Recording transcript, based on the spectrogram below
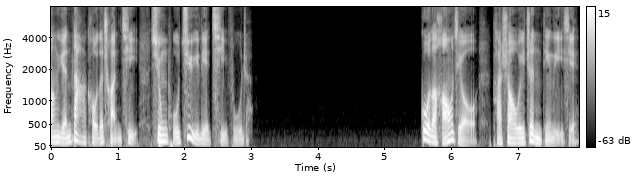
方圆大口的喘气，胸脯剧烈起伏着。过了好久，他稍微镇定了一些。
